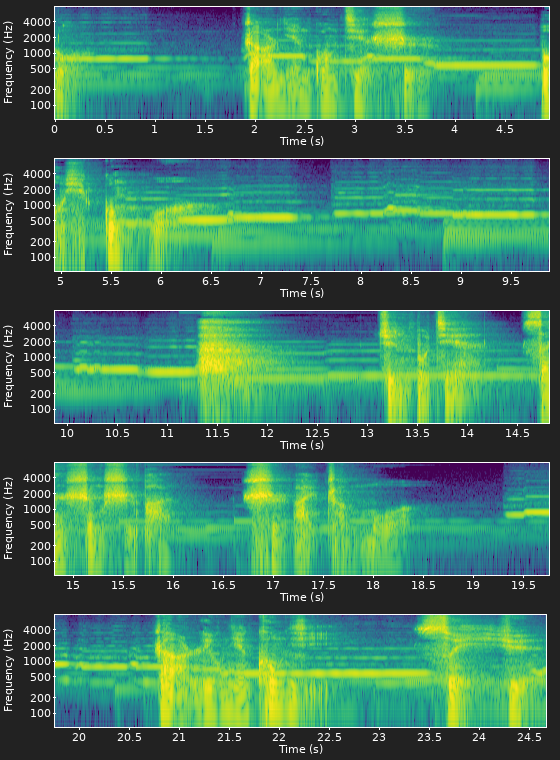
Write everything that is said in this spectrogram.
落。然而年光渐逝，不与共我。君不见，三生石畔，是爱成魔。然而流年空矣，岁月。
